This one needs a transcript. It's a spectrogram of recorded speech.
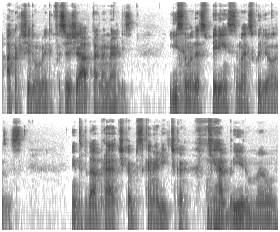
a partir do momento que você já está na análise. Isso é uma das experiências mais curiosas dentro da prática psicanalítica, que é abrir mão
